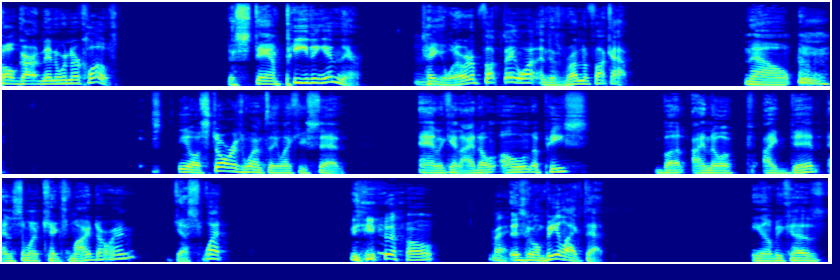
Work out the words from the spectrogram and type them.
bogarting in when they're closed. Just stampeding in there, Mm. taking whatever the fuck they want and just run the fuck out. Now, you know, a store is one thing, like you said. And again, I don't own a piece, but I know if I did and someone kicks my door in, guess what? you know, right. it's going to be like that. You know, because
